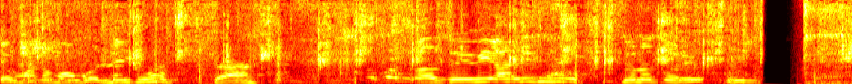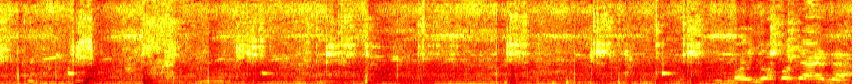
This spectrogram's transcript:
જમવાનું બહુ બદલાઈ ગયું હા તા તો એવી જ નહીં જો નતો રહ્યો. ઓય જો જાય તા.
